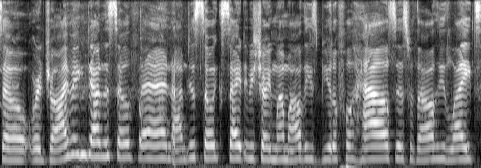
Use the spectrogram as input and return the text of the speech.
so we're driving down the South End. I'm just so excited to be showing mom all these beautiful houses with all these lights.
